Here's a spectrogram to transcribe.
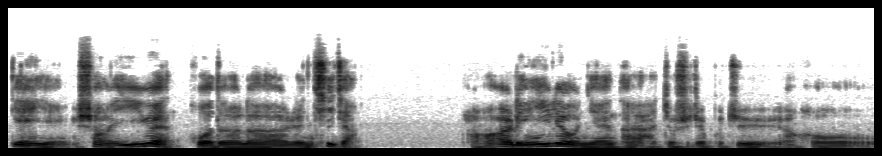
电影《上医院》获得了人气奖，然后二零一六年啊，就是这部剧，然后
